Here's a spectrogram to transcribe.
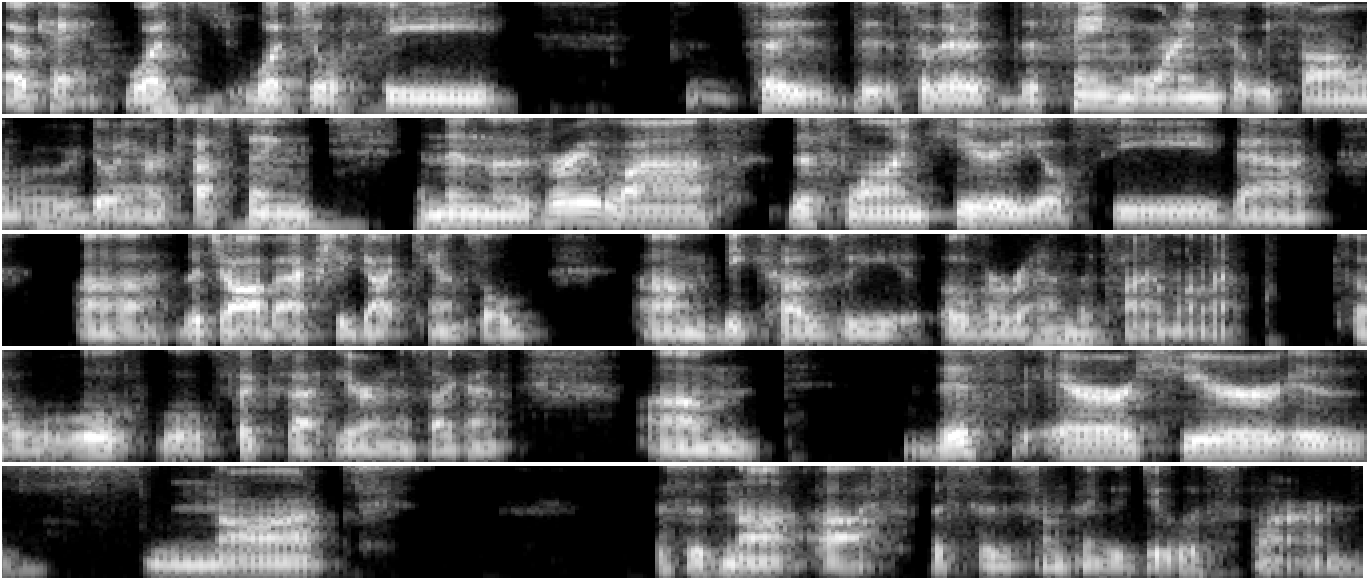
okay, what what you'll see, so the, so there's the same warnings that we saw when we were doing our testing, and then the very last this line here, you'll see that uh, the job actually got canceled um, because we overran the time limit. So we'll we'll fix that here in a second. Um, this error here is not this is not us. This is something to do with Slurm.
